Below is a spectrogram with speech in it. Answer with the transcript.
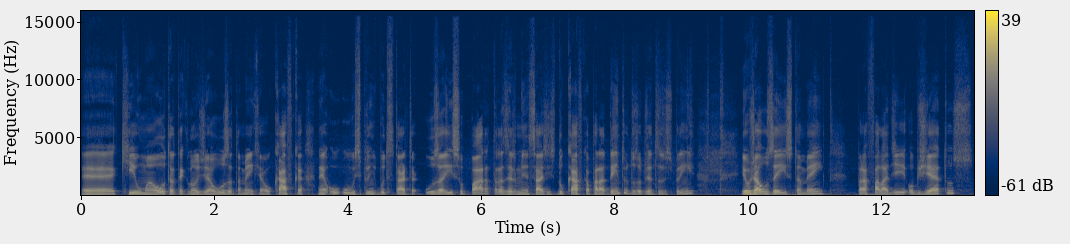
é, que uma outra tecnologia usa também, que é o Kafka. Né? O, o Spring Boot Starter usa isso para trazer mensagens do Kafka para dentro dos objetos do Spring. Eu já usei isso também para falar de objetos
